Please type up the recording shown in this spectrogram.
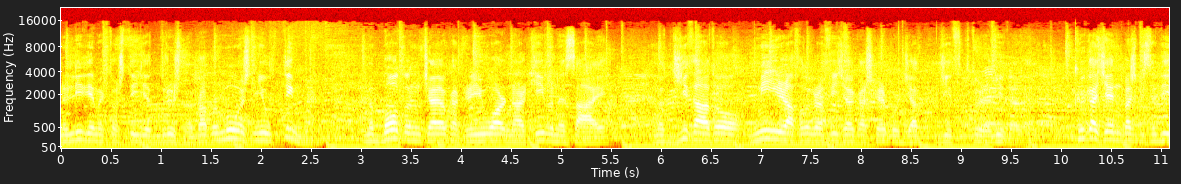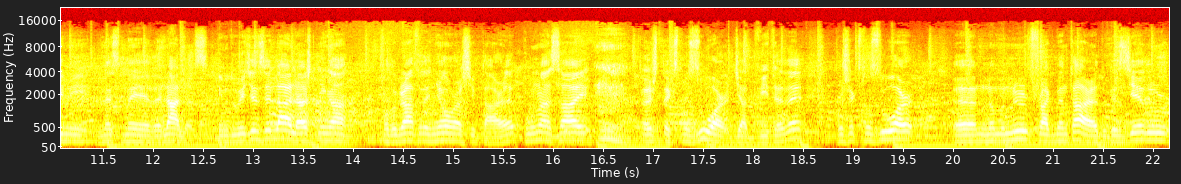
në lidhje me këto shtigje të ndryshme. Pra për mua është një udhëtim në botën që ajo ka krijuar në arkivën e saj, në të gjitha ato mijëra fotografi që ajo ka shkrepur gjatë gjithë këtyre viteve. Ky ka qenë bashkëbisedimi mes meje dhe Lalës. Kemi duke qenë se Lala është një nga fotografet e njohura shqiptare, puna e saj është ekspozuar gjatë viteve, por është ekspozuar në mënyrë fragmentare duke zgjedhur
